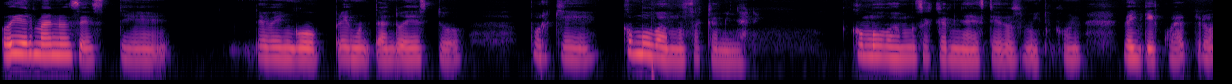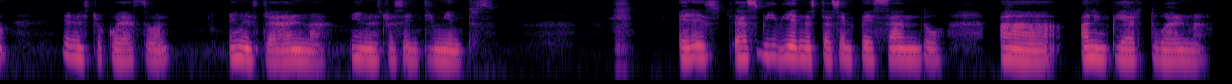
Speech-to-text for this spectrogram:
Hoy, hermanos, este te vengo preguntando esto porque ¿cómo vamos a caminar? ¿Cómo vamos a caminar este 2024 en nuestro corazón, en nuestra alma, en nuestros sentimientos? Eres, estás viviendo, estás empezando a, a limpiar tu alma,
